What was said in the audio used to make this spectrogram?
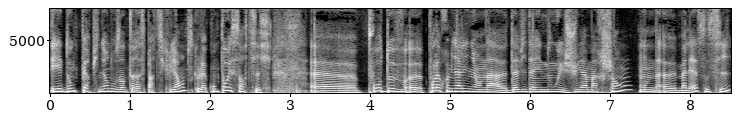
et donc Perpignan nous intéresse particulièrement parce que la compo est sortie. Euh, euh, pour la première ligne, on a David Aynou et Julien Marchand, on a aussi,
